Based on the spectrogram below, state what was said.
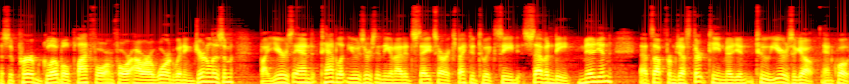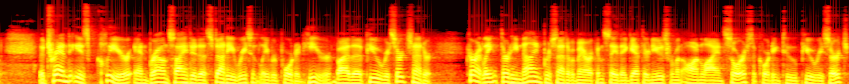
a superb global platform for our award winning journalism by year's end, tablet users in the United States are expected to exceed 70 million. That's up from just 13 million two years ago. End quote. The trend is clear, and Brown cited a study recently reported here by the Pew Research Center. Currently, 39% of Americans say they get their news from an online source, according to Pew Research.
